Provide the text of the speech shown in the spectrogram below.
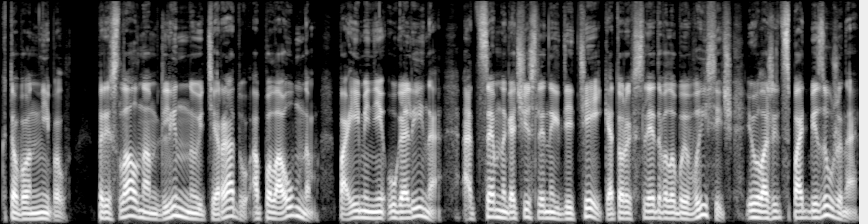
кто бы он ни был, прислал нам длинную тираду о полоумном по имени Угалина, отце многочисленных детей, которых следовало бы высечь и уложить спать без ужина.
